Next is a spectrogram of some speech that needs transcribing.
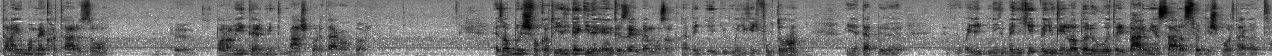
talán jobban meghatározó paraméter, mint más sportágokban. ez abból is fakad, hogy az idegen közegben mozog. Tehát egy, egy, mondjuk egy futó, ugye, tehát, vagy egy, vegyünk egy labdarúgót, vagy bármilyen szárazföldi sportágat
